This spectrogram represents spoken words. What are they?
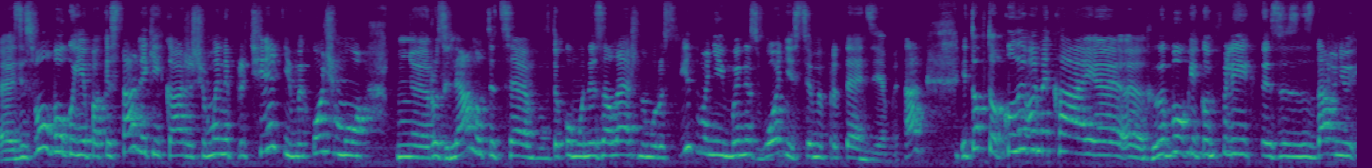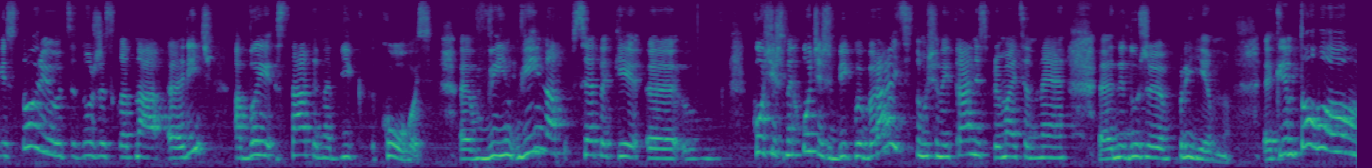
Е, Зі свого боку є Пакистан, який каже, що ми не причетні, ми хочемо розглянути це в такому незалежному розслідуванні, і ми не згодні з цими претензіями. Так і тобто, коли виникає е, глибокий конфлікт з, з давньою історією, це дуже складна е, річ, аби стати на бік когось. В війнах все-таки е, хочеш не хочеш, бік вибирається, тому що нейтральність сприймається не, не дуже приємно. Крім того,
